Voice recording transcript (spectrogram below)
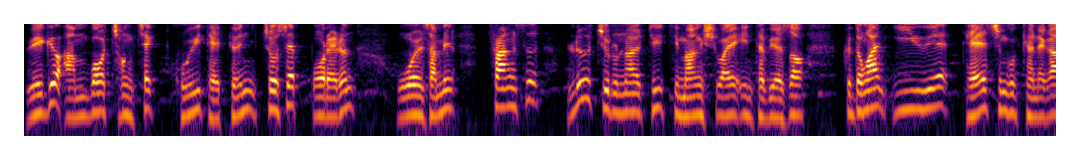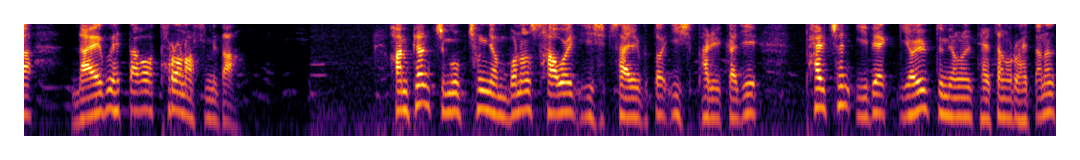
외교 안보 정책 고위 대표인 조셉 보렐은 5월 3일 프랑스 르 주르날 디 디망시와의 인터뷰에서 그동안 EU의 대중국 견해가 날구했다고 털어놨습니다. 한편 중국 청년부는 4월 24일부터 28일까지 8,212명을 대상으로 했다는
